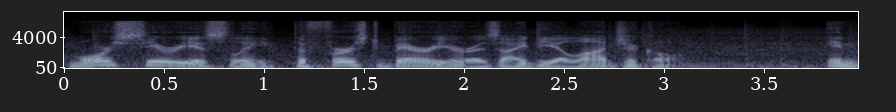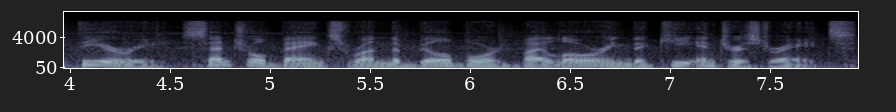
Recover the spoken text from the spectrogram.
More seriously, the first barrier is ideological. In theory, central banks run the billboard by lowering the key interest rates.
